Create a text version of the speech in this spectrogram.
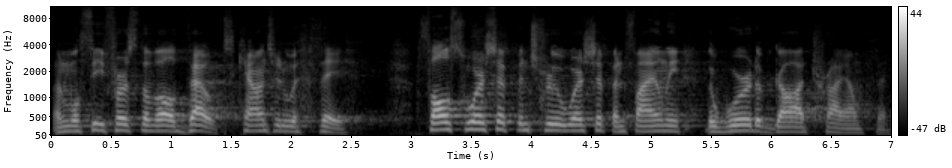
And we'll see, first of all, doubt countered with faith, false worship and true worship, and finally, the word of God triumphant.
